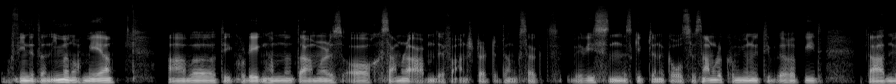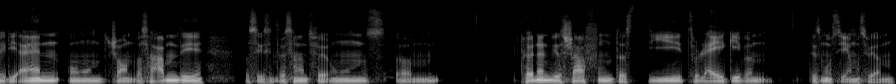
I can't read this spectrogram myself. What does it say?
man findet dann immer noch mehr. Aber die Kollegen haben dann damals auch Sammlerabende veranstaltet, haben gesagt, wir wissen, es gibt eine große Sammler-Community bei Rapid, laden wir die ein und schauen, was haben die, was ist interessant für uns, ähm, können wir es schaffen, dass die zu Leihgebern des Museums werden.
